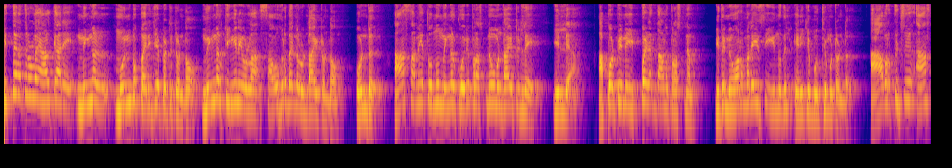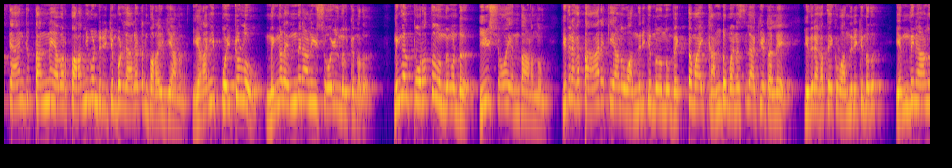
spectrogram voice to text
ഇത്തരത്തിലുള്ള ആൾക്കാരെ നിങ്ങൾ മുൻപ് പരിചയപ്പെട്ടിട്ടുണ്ടോ? നിങ്ങൾക്ക് ഇങ്ങനെയുള്ള സൗഹൃദങ്ങൾ ഉണ്ടായിട്ടുണ്ടോ? ഉണ്ട്. ആ സമയത്തൊന്നും നിങ്ങൾക്ക് ഒരു പ്രശ്നവും ഉണ്ടായിട്ടില്ലേ? ഇല്ല. അപ്പോൾ പിന്നെ ഇപ്പോഴെന്താണ് പ്രശ്നം? ഇത് നോർമലൈസ് ചെയ്യുന്നതിൽ എനിക്ക് ബുദ്ധിമുട്ടുണ്ട്. ആവർത്തിച്ച് ആ സ്റ്റാൻഡ് തന്നെ അവർ പറഞ്ഞുകൊണ്ടിരിക്കുമ്പോൾ ലാലേട്ടൻ പറയുകയാണ് ഇറങ്ങിപ്പോയിക്കൊള്ളൂ. നിങ്ങൾ എന്തിനാണ് ഈ ഷോയിൽ നിൽക്കുന്നത്? നിങ്ങൾ പുറത്തു നിന്നുകൊണ്ട് ഈ ഷോ എന്താണെന്നും ഇതിനകത്ത് ആരൊക്കെയാണ് വന്നിരിക്കുന്നതെന്നും വ്യക്തമായി കണ്ടു മനസ്സിലാക്കിയിട്ടല്ലേ ഇതിനകത്തേക്ക് വന്നിരിക്കുന്നത്? എന്തിനാണ്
